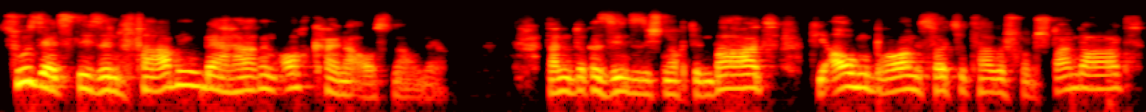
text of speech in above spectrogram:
Zusätzlich sind Farben bei Haaren auch keine Ausnahme mehr. Dann rasieren sie sich noch den Bart, die Augenbrauen ist heutzutage schon Standard.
